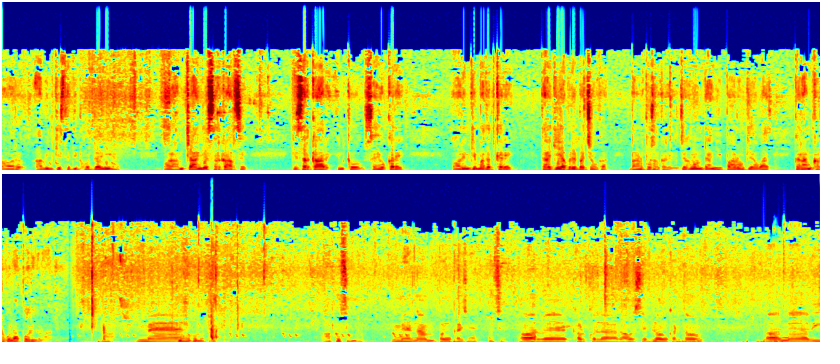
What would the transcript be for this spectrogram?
और अब इनकी स्थिति बहुत दयनीय है। और हम चाहेंगे सरकार से कि सरकार इनको सहयोग करे और इनकी मदद करे ताकि अपने बच्चों का भरण पोषण करे। जगमोहन टांगी पहाड़ों की आवाज़ ग्राम खड़कोला पौड़ी गढ़वा मैं। आपको सुनिए। मेरा नाम पंकज है अच्छा। और मैं खड़कोला गाँव से बिलोंग करता हूँ। और मैं अभी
